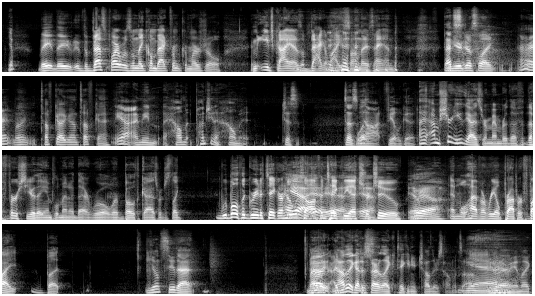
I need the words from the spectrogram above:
Yep. They, they, the best part was when they come back from commercial, and each guy has a bag of ice on his hand, and you're just like, all right, like tough guy gone tough guy. Yeah, I mean, a helmet punching a helmet just does not feel good. I, I'm sure you guys remember the the first year they implemented that rule where both guys were just like, we both agree to take our helmets Yeah, off yeah, and take yeah, the extra yeah. two, Yeah. and we'll have a real proper fight. But You don't see that. Now, they, I- I now they got to start like taking each other's helmets off. Yeah. you know what I mean, like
